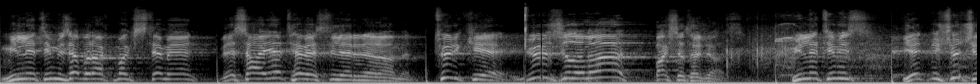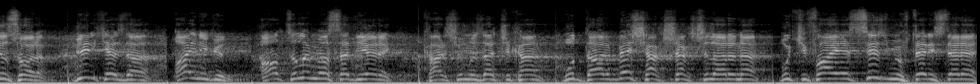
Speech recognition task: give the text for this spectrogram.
milletimize bırakmak istemeyen vesayet heveslilerine rağmen Türkiye 100 yılını başlatacağız. Milletimiz 73 yıl sonra bir kez daha aynı gün altılı masa diyerek karşımıza çıkan bu darbe şakşakçılarına, bu kifayetsiz muhterislere,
